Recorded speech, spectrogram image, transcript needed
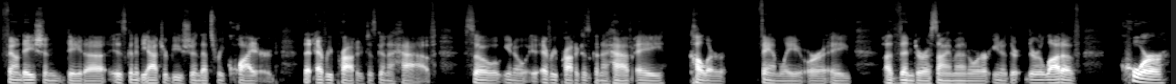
foundation data is going to be attribution that's required that every product is going to have. So, you know, every product is going to have a color family or a, a vendor assignment or, you know, there, there are a lot of core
